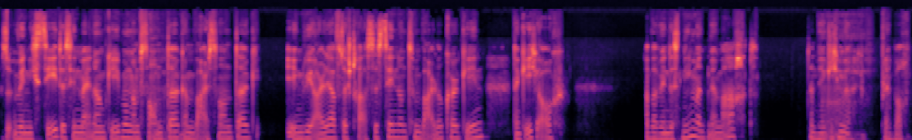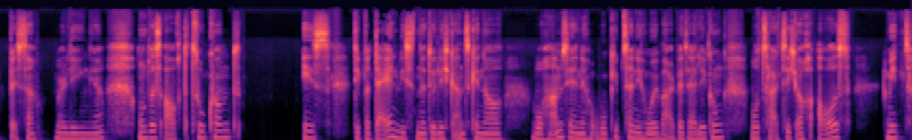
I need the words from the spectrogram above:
Also wenn ich sehe, dass in meiner Umgebung am Sonntag, mhm. am Wahlsonntag irgendwie alle auf der Straße sind und zum Wahllokal gehen, dann gehe ich auch. Aber wenn das niemand mehr macht, dann denke mhm. ich mir, ich bleibe auch besser mal liegen. Ja. Und was auch dazu kommt, ist, die Parteien wissen natürlich ganz genau, wo haben sie eine, wo gibt es eine hohe Wahlbeteiligung, wo zahlt sich auch aus mit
